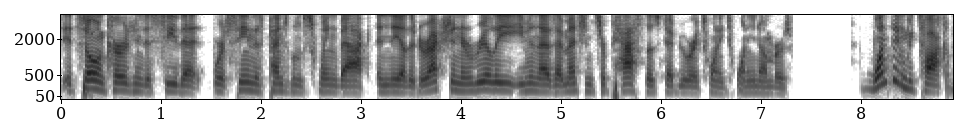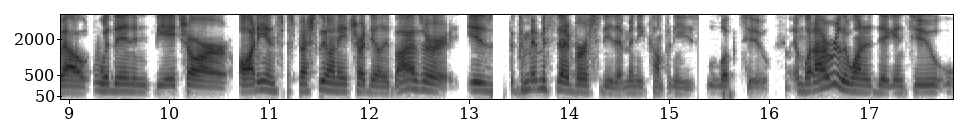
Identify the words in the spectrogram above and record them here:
it's so encouraging to see that we're seeing this pendulum swing back in the other direction and really even as i mentioned surpass those february 2020 numbers. One thing we talk about within the hr audience especially on hr daily advisor is the commitment to diversity that many companies look to. And what i really wanted to dig into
